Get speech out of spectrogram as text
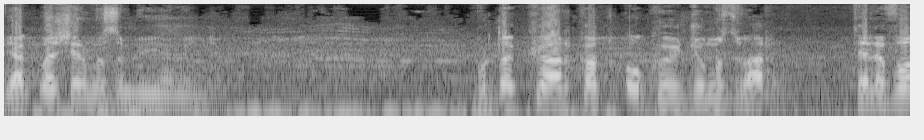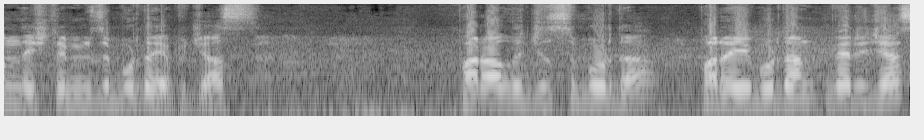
Yaklaşır mısın Bünyamin'ciğim? Burada QR kod okuyucumuz var. Telefonla işlemimizi burada yapacağız. Para alıcısı burada. Parayı buradan vereceğiz.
